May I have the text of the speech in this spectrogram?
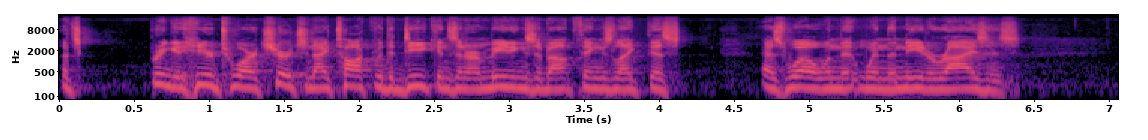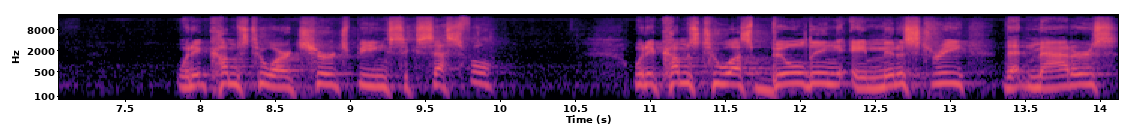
Let's bring it here to our church. And I talk with the deacons in our meetings about things like this as well when the, when the need arises. When it comes to our church being successful, when it comes to us building a ministry that matters,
